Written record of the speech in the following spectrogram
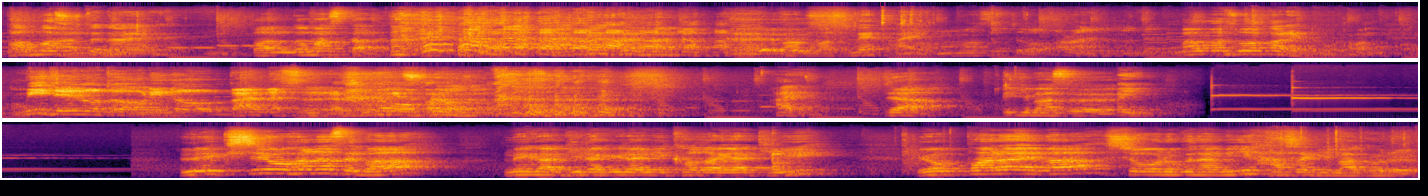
バンマスって何やねバンドマスターですねん。バンマスね。はい。ますって分からんよなでもバンマス分かれへんと思う。見ての通りのバンマス はい。じゃあいきます、はい。歴史を話せば目がギラギラに輝き酔っ払えば小6並みにはしゃぎまくる、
